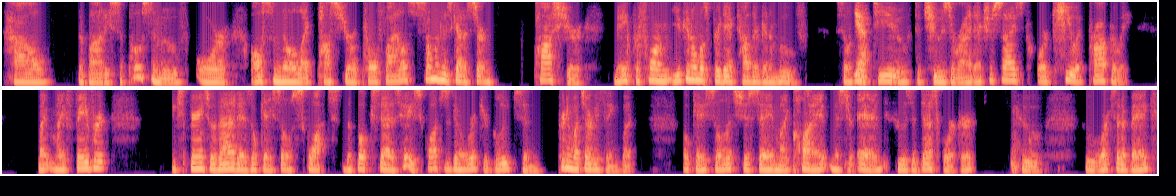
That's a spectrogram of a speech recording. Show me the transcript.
how the body's supposed to move, or also know like postural profiles, someone who's got a certain posture may perform, you can almost predict how they're going to move. So it's Yeah. up to you to choose the right exercise or cue it properly. My, my favorite experience with that is okay, so squats. The book says, hey, squats is going to work your glutes and pretty much everything. But okay, so let's just say my client, Mr. Ed, who's a desk worker, who who works at a bank.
